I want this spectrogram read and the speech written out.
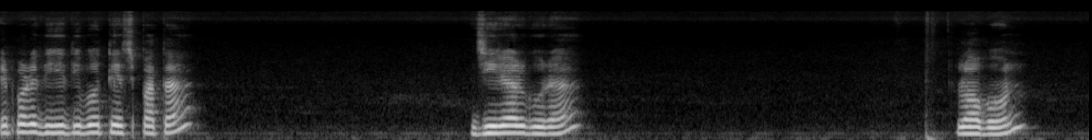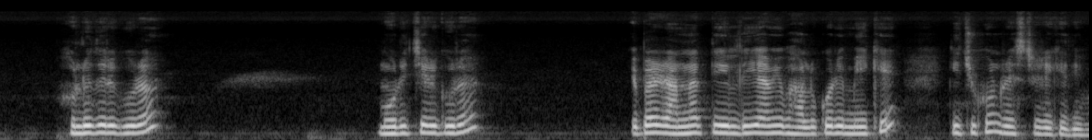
এরপরে দিয়ে দিব তেজপাতা। জিরার গুঁড়া, লবণ, হলুদের গুঁড়া, মরিচের গুঁড়া। এবার রান্নার তেল দিয়ে আমি ভালো করে মেখে কিছুক্ষণ রেস্টে রেখে দিব।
